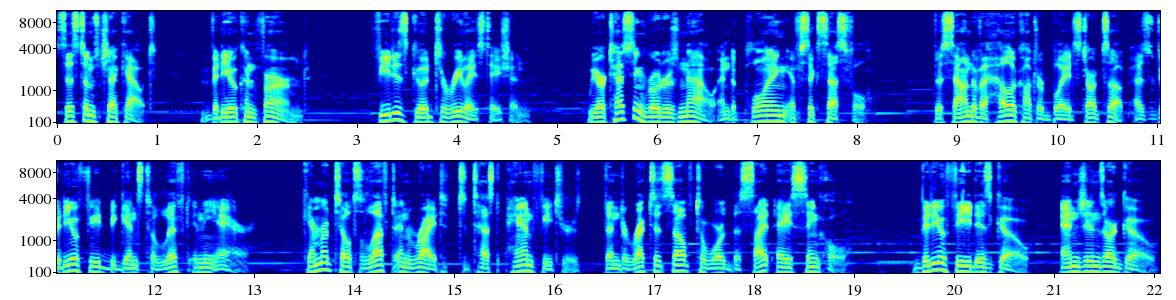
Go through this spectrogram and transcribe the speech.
Systems check out. Video confirmed. Feed is good to relay station. We are testing rotors now and deploying if successful. The sound of a helicopter blade starts up as video feed begins to lift in the air. Camera tilts left and right to test pan features, then directs itself toward the Site A sinkhole. Video feed is go. Engines are go.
